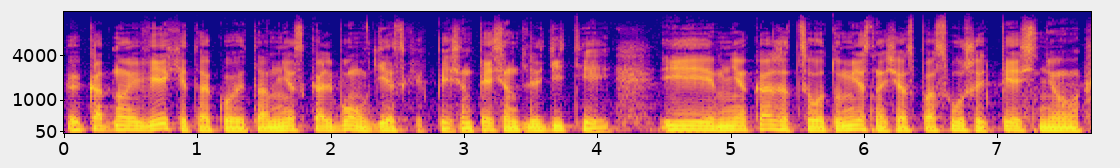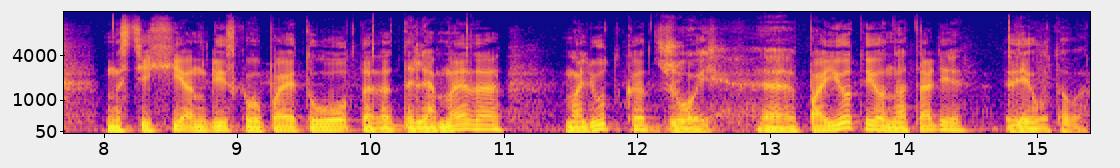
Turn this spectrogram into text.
к одной вехе такой, там несколько альбомов детских песен, песен для детей. И мне кажется, вот уместно сейчас послушать песню на стихи английского поэта Уолтера Деля Мэра «Малютка Джой». Э, Поет ее Наталья Реутова.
